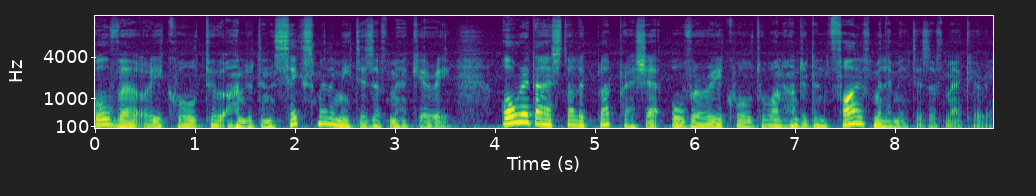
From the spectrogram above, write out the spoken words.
over or equal to 106 millimeters of mercury or a diastolic blood pressure over or equal to 105 millimeters of mercury.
